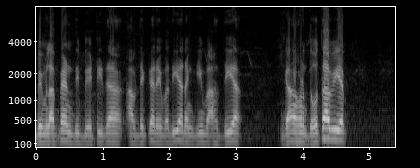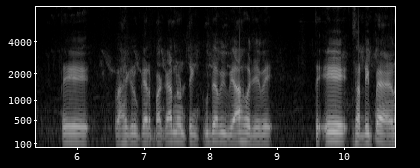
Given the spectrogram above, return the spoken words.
ਬਿਮਲਾ ਭੈਣ ਦੀ ਬੇਟੀ ਤਾਂ ਆਪਦੇ ਘਰੇ ਵਧੀਆ ਰੰਗੀ ਵਸਦੀ ਆ। ਗਾਂ ਹੁਣ ਦੋਤਾ ਵੀ ਹੈ ਤੇ ਵਾਹਿਗੁਰੂ ਕਿਰਪਾ ਕਰਨ ਹੁਣ ਟਿੰਕੂ ਦਾ ਵੀ ਵਿਆਹ ਹੋ ਜਾਵੇ ਤੇ ਇਹ ਸਾਡੀ ਭੈਣ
